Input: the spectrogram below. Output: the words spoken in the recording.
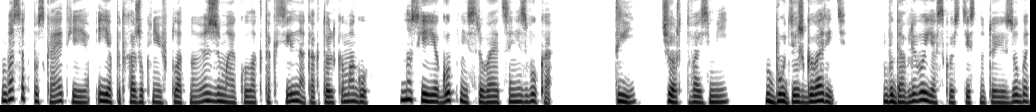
Бас отпускает ее, и я подхожу к ней вплотную, сжимая кулак так сильно, как только могу. Но с ее губ не срывается ни звука. «Ты, черт возьми, будешь говорить!» Выдавливаю я сквозь стиснутые зубы,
